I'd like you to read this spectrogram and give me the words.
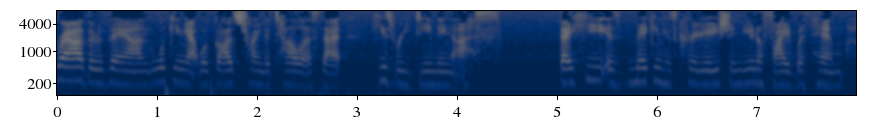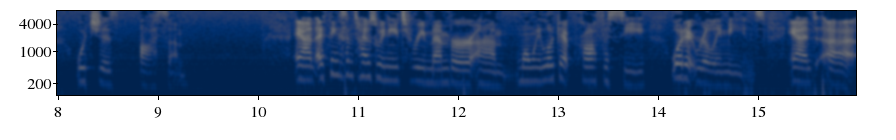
rather than looking at what God's trying to tell us that He's redeeming us, that He is making His creation unified with Him, which is awesome. And I think sometimes we need to remember um, when we look at prophecy what it really means. And uh,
